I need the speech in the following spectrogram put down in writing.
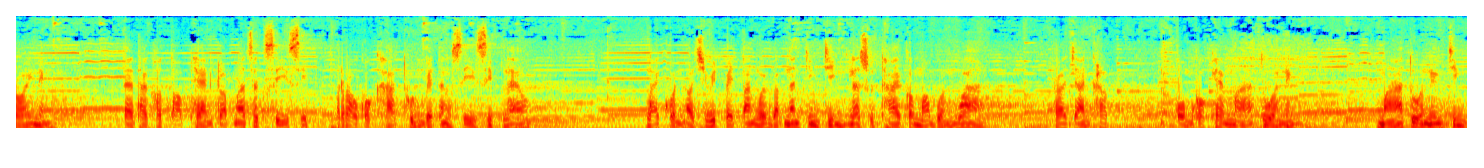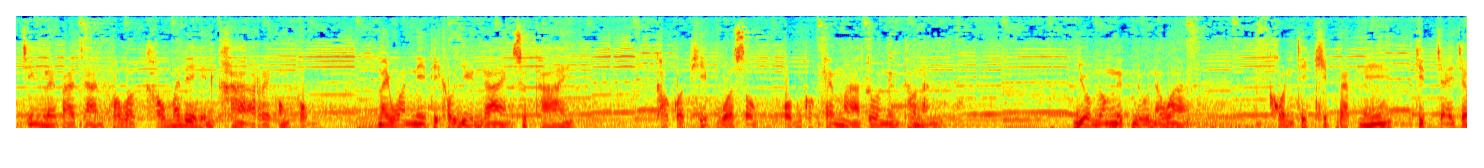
ร้อยหนึ่งแต่ถ้าเขาตอบแทนกลับมาสัก 40 เราก็ขาดทุนไปตั้ง 40 แล้ว หลายคนเอาชีวิตไปตั้งไว้แบบนั้นจริง ๆ และสุดท้ายก็มาบ่นว่า พระอาจารย์ครับ ผมก็แค่หมาตัวหนึ่ง หมาตัวหนึ่งจริง ๆ เลยพระอาจารย์ เพราะว่าเขาไม่ได้เห็นค่าอะไรของผม ในวันนี้ที่เขายืนได้สุดท้าย เขาก็ถีบหัวส่ง ผมก็แค่หมาตัวหนึ่งเท่านั้น โยมลองนึกดูนะว่า คนที่คิดแบบนี้จิตใจจะ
